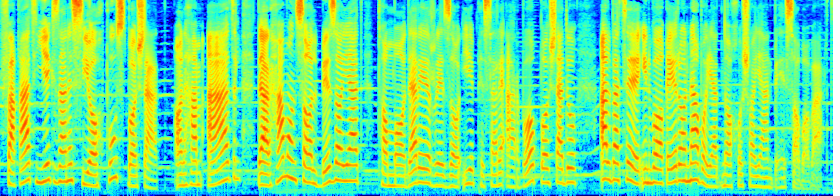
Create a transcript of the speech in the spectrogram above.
فقط یک زن سیاه پوست باشد آن هم عدل در همان سال بزاید تا مادر رضایی پسر ارباب باشد و البته این واقعه را نباید ناخوشایند به حساب آورد.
